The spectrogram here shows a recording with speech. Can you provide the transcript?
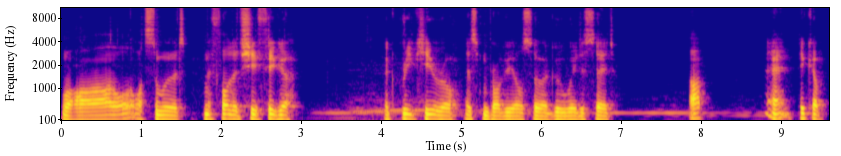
Well, what's the word? Mythology figure. A Greek hero is probably also a good way to say it. Up and pick up.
